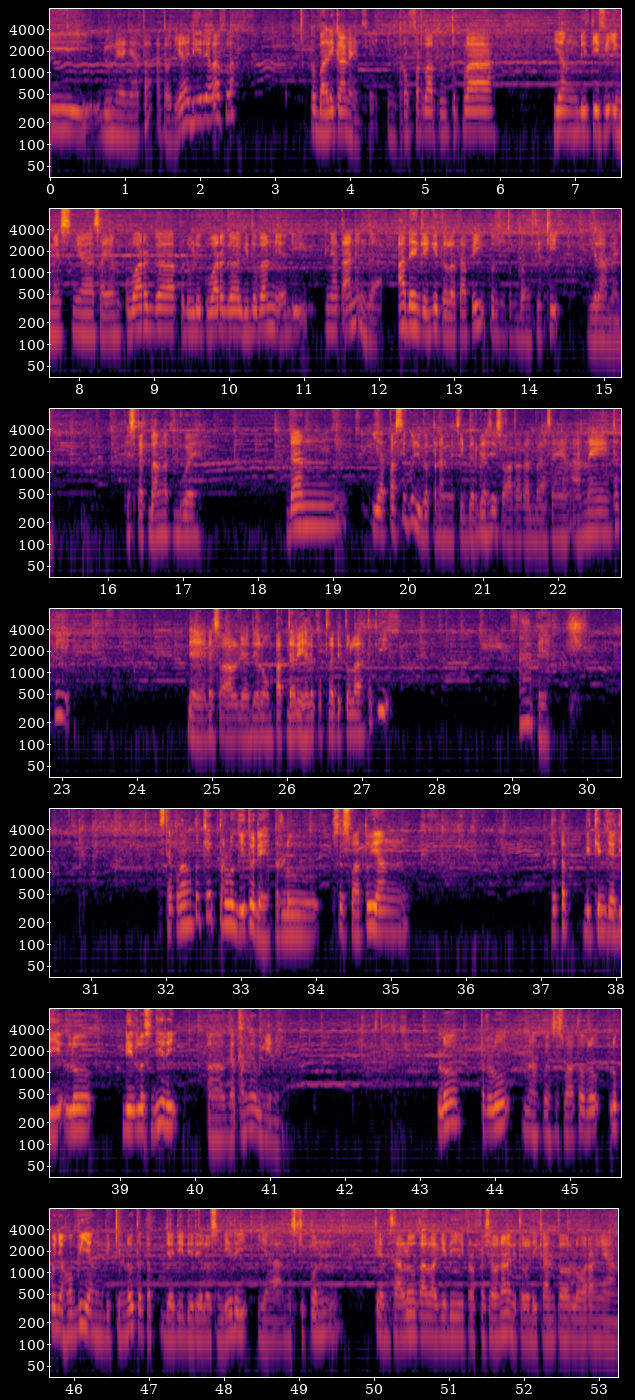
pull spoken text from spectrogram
dunia nyata atau dia di real life lah kebalikannya. Kayak introvert lah tutup lah. Yang di TV image-nya sayang keluarga, peduli keluarga gitu kan ya di kenyataannya enggak. Ada yang kayak gitu loh tapi khusus untuk Bang Vicky gila men. Respect banget gue. Dan ya pasti gue juga pernah ngecibir dia sih soal tata bahasa yang aneh. Tapi deh ada soal ya dia lompat dari helikopter itulah. Tapi apa ya? Setiap orang tuh kayak perlu gitu deh. Perlu sesuatu yang tetap bikin jadi lo diri lo sendiri. Uh, gampangnya begini. Lo perlu melakukan sesuatu lo lo punya hobi yang bikin lo tetap jadi diri lo sendiri. Ya meskipun kayak misal lo kalau lagi di profesional gitu lo di kantor lo orang yang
